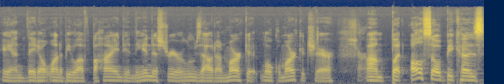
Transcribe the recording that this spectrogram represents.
and they don't want to be left behind in the industry or lose out on market, local market share. Sure. Um, but also because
